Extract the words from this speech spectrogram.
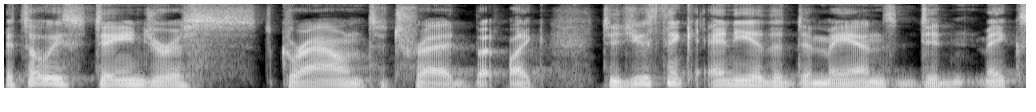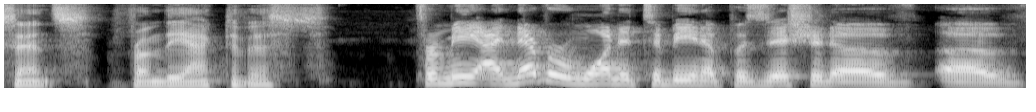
It's always dangerous ground to tread, but like, did you think any of the demands didn't make sense from the activists? For me, I never wanted to be in a position of of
